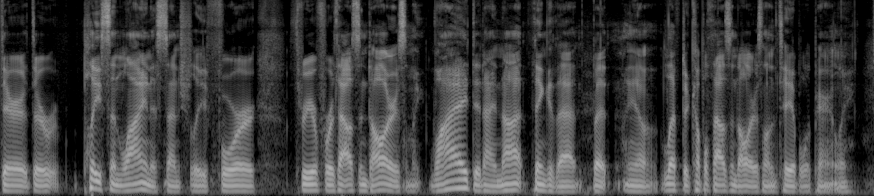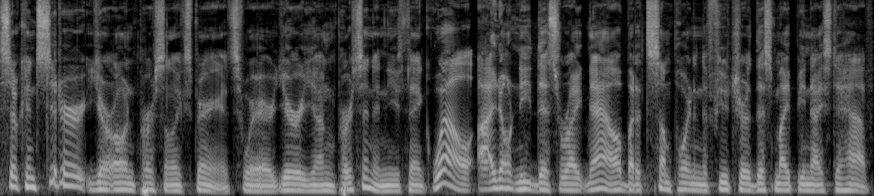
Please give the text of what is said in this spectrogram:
their their place in line essentially for three or four thousand dollars. I'm like, why did I not think of that? But you know, left a couple thousand dollars on the table apparently. So consider your own personal experience where you're a young person and you think, well, I don't need this right now, but at some point in the future, this might be nice to have.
